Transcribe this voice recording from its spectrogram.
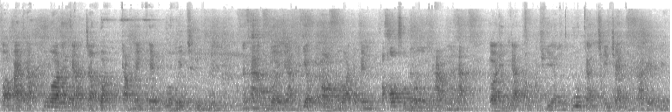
ขอไปครับผู้ว่าราชการจังหวัดกำแพงเพชรรวมไปถึงนะฮะหน่วยงานที่เกี่ยวข้องไม่ว่าจะเป็นข้อสูนย์ดำรงธรรมนะฮะก็ได้มีการถกเถียงพูดกันชี้แจงรายละเอียด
